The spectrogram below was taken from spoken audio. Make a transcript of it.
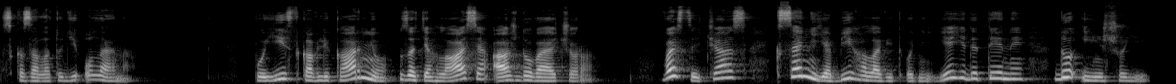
сказала тоді Олена. Поїздка в лікарню затяглася аж до вечора. Весь цей час Ксенія бігала від однієї дитини до іншої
